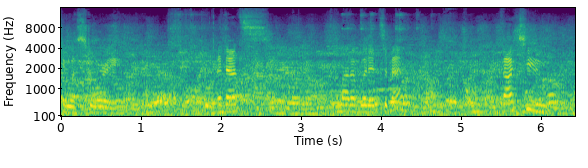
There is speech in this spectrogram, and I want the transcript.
to a story. And that's a lot of what it's about. Back to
